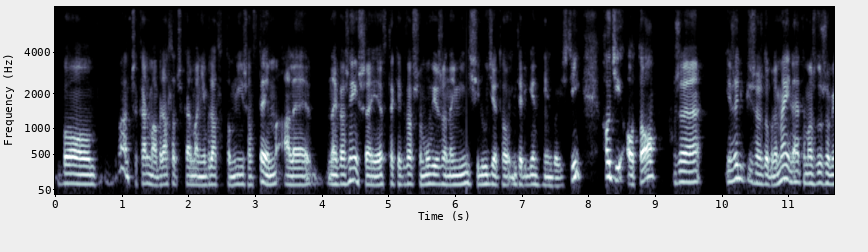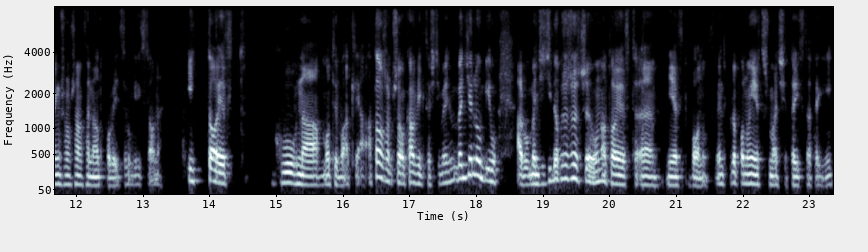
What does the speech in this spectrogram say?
bo no, czy karma wraca, czy karma nie wraca, to mniejsza w tym, ale najważniejsze jest, tak jak zawsze mówię, że najmilsi ludzie to inteligentni egoiści. Chodzi o to, że jeżeli piszesz dobre maile, to masz dużo większą szansę na odpowiedź z drugiej strony. I to jest główna motywacja. A to, że przy okazji ktoś Cię będzie lubił albo będzie Ci dobrze życzył, no to jest, e, jest bonus. Więc proponuję trzymać się tej strategii.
